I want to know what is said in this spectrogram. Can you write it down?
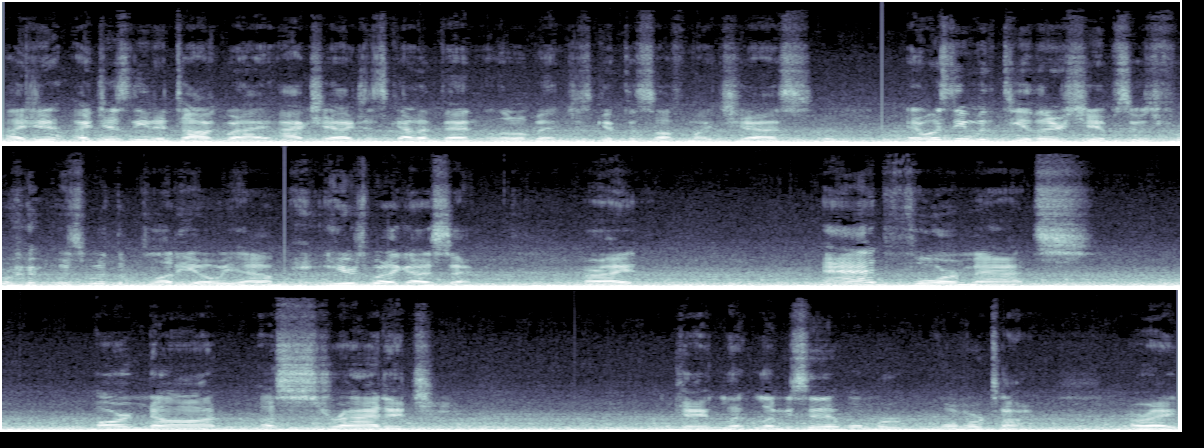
I just, I just need to talk about. I, actually, I just got to vent a little bit and just get this off my chest. And it wasn't even with dealerships; it was for, it was with the bloody OEM. Here's what I gotta say. All right, ad formats are not a strategy. Okay, let, let me say that one more one more time. All right,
